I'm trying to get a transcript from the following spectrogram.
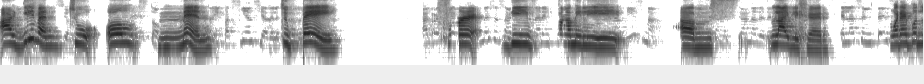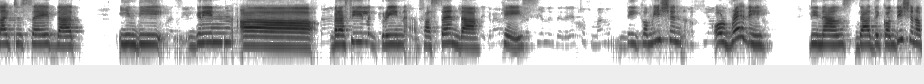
are given to all men to pay for the family um, livelihood. What I would like to say that in the green uh, Brazil green fazenda case, the commission already denounced that the condition of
